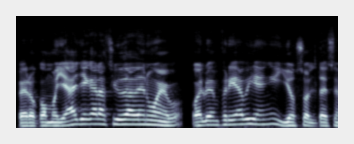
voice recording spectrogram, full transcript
pero como ya llegué a la ciudad de nuevo, vuelve a enfriar bien y yo solté eso,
